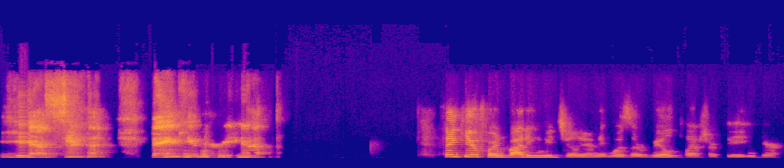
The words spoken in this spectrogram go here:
Yes. Thank you, Karina. thank you for inviting me, Jillian. It was a real pleasure being here.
